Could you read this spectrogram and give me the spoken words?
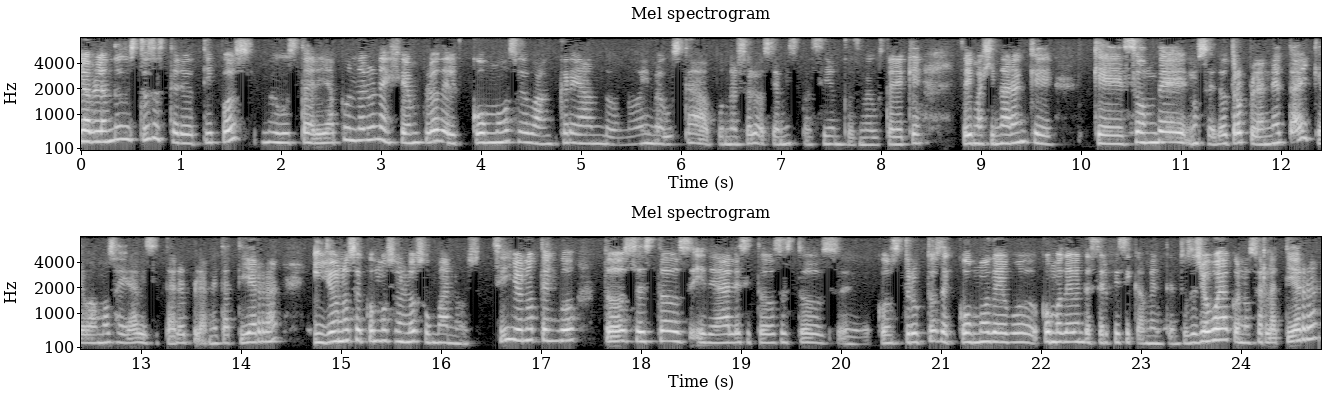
y hablando de estos estereotipos, me gustaría poner un ejemplo del cómo se van creando, ¿no? Y me gusta ponérselo hacia mis pacientes. Me gustaría que se imaginaran que, que son de, no sé, de otro planeta y que vamos a ir a visitar el planeta Tierra y yo no sé cómo son los humanos, ¿sí? Yo no tengo todos estos ideales y todos estos eh, constructos de cómo debo, cómo deben de ser físicamente. Entonces yo voy a conocer la Tierra,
